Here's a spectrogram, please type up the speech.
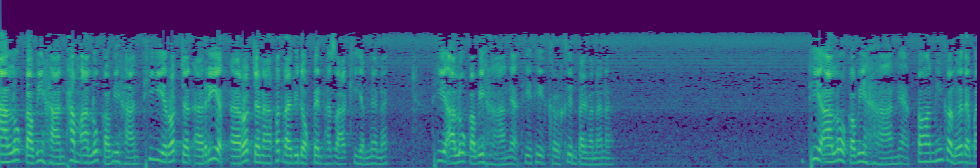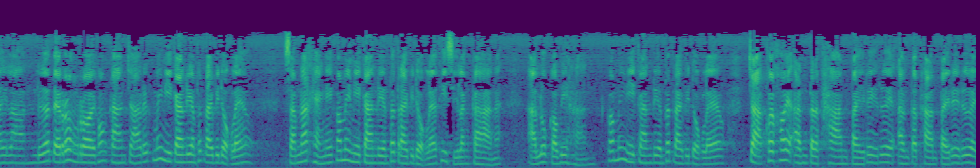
อาลุกกวิหารถ้ำอาลุกกวิหารที่รจเรียบรจนาพระไตรปิฎกเป็นภาษาเขียนเนี่ยนะที่อาลุกกวิหารเนี่ยที่ที่ขึ้นไปวันนั้นนะ ที่อาโลกกวิหารเนี่ย ตอนนี้ก็เหลือแต่ใบลาน เหลือแต่ร่องรอยของการจารึก ไม่มีการเรียนพระไตรปิฎกแล้วสำนักแห่งนี้ก็ไม่มีการเรียนพระไตรปิฎกแล้วที่ศรีลังกานะอาโลกวิหาร ก็ไม่มีการเรียนพระไตรปิฎกแล้ว จะค่อยๆ อันตรธานไปเรื่อยๆ อันตรธานไปเรื่อย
